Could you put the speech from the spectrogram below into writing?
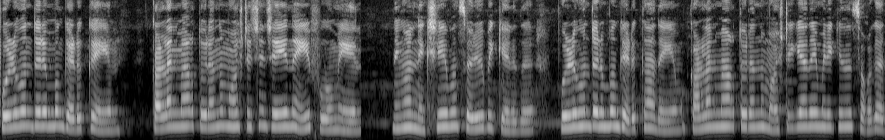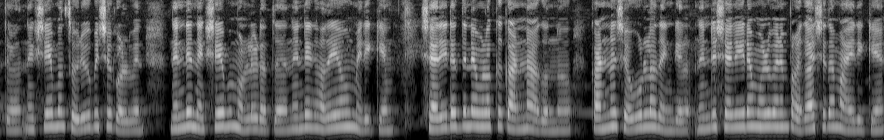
പുഴുവും തുരുമ്പും കെടുക്കുകയും കള്ളന്മാർ തുറന്നു മോഷ്ടിച്ചും ചെയ്യുന്ന ഈ ഭൂമിയിൽ നിങ്ങൾ നിക്ഷേപം സ്വരൂപിക്കരുത്. പുഴുവും തുരുമ്പും കെടുക്കാതെയും കള്ളന്മാർ തുരന്ന് മോഷ്ടിക്കാതെയും ഇരിക്കുന്ന സ്വർഗത്തിൽ നിക്ഷേപം സ്വരൂപിച്ചു കൊള്ളുവൻ നിന്റെ നിക്ഷേപം ഉള്ളിടത്ത് നിന്റെ ഹൃദയവും ഇരിക്കും. ശരീരത്തിന്റെ വിളക്ക് കണ്ണാകുന്നു. കണ്ണ് ചൊവ്വുള്ളതെങ്കിൽ നിന്റെ ശരീരം മുഴുവനും പ്രകാശിതമായിരിക്കും.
